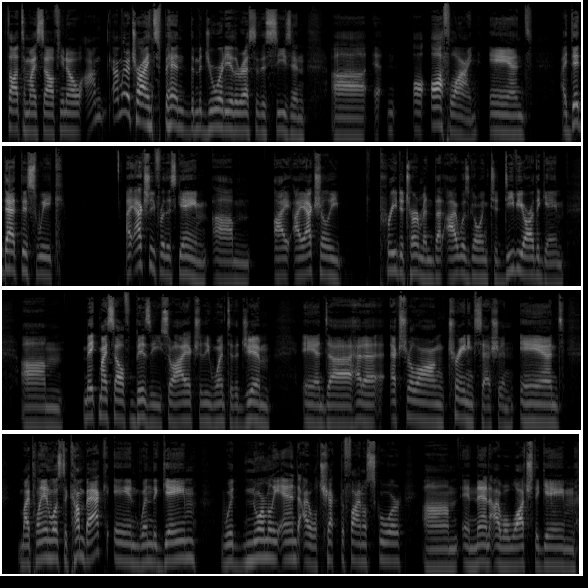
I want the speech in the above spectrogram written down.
thought to myself, you know, I'm I'm going to try and spend the majority of the rest of this season uh, offline, and I did that this week. I actually for this game, um, I I actually predetermined that I was going to DVR the game, um, make myself busy. So I actually went to the gym and uh, had an extra long training session. And my plan was to come back, and when the game would normally end, I will check the final score, um, and then I will watch the game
